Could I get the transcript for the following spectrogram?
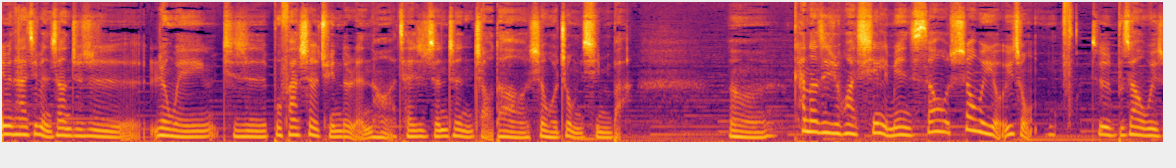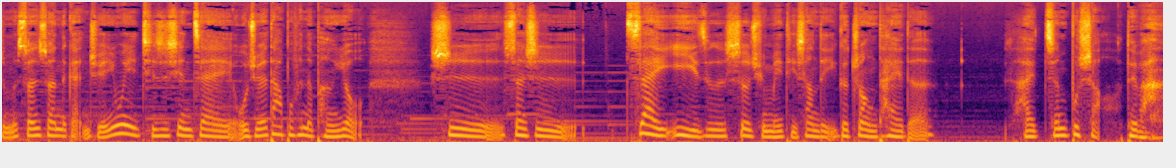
因为他基本上就是认为，其实不发社群的人哈，才是真正找到生活重心吧。嗯，看到这句话，心里面稍稍微有一种，就是不知道为什么酸酸的感觉。因为其实现在，我觉得大部分的朋友是算是在意这个社群媒体上的一个状态的，还真不少，对吧？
